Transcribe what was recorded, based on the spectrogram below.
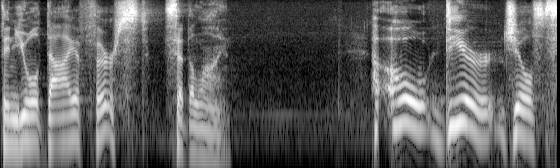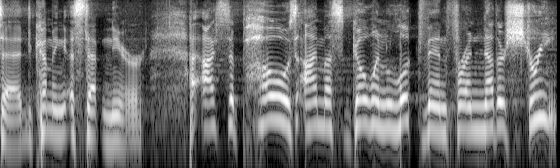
Then you will die of thirst, said the lion. Oh, dear, Jill said, coming a step nearer. I, I suppose I must go and look then for another stream.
